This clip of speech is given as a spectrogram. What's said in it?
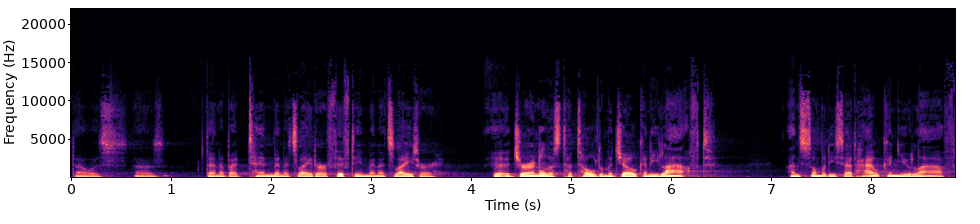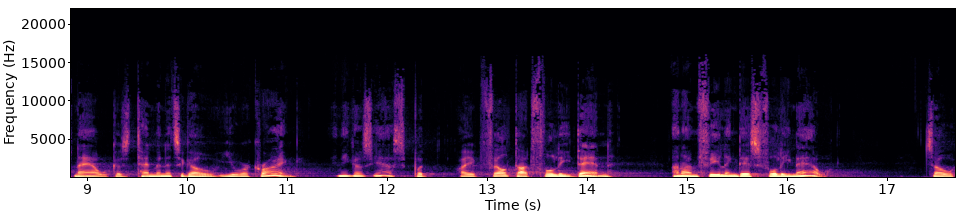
that was, that was then about 10 minutes later or 15 minutes later, a journalist had told him a joke and he laughed. And somebody said, How can you laugh now? Because 10 minutes ago you were crying. And he goes, Yes, but I felt that fully then, and I'm feeling this fully now. So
